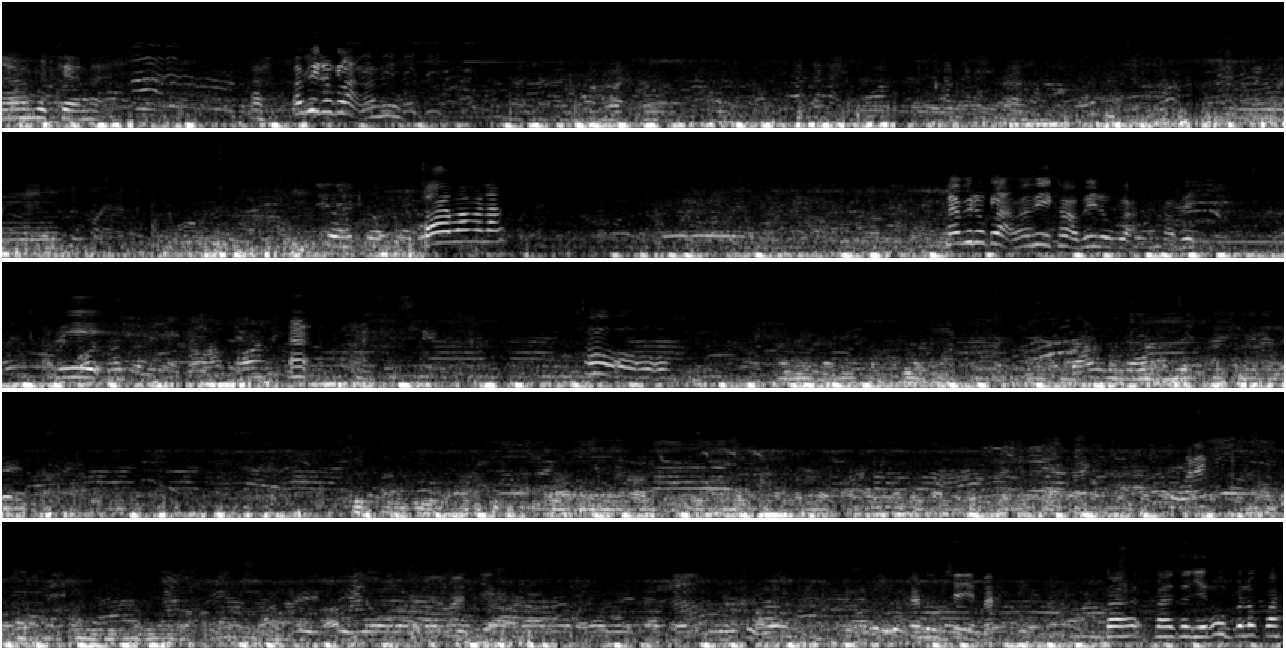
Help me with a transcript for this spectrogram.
ยังผูกแขนให้อะเอาพี่ลูกหลังเอาพี่ใช่มามานั่ง พี่ลูกหลังมาพี่เขาพี่ลูกหลังเขาพี่เขาพี่อะโอ้โอ้โอ้อันนี้อันนี้ครอบครัวคิดอันดีอันคิดอันเราถูกไปจะเย็นอุ้มไปลูกไป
